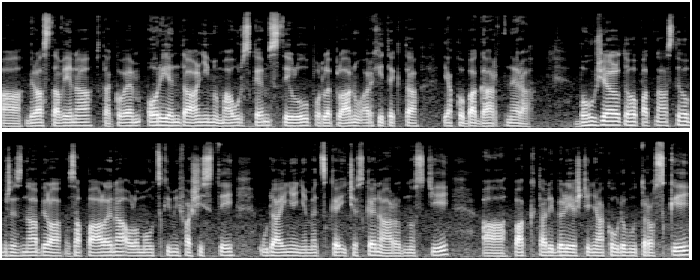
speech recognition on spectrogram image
a byla stavěna v takovém orientálním maurském stylu podle plánu architekta Jakoba Gartnera. Bohužel toho 15. března byla zapálena olomouckými fašisty, údajně německé i české národnosti a pak tady byly ještě nějakou dobu trosky,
